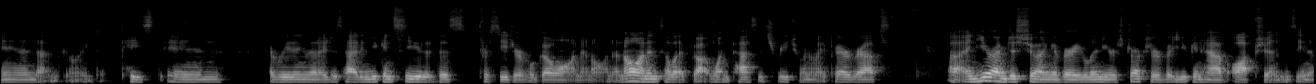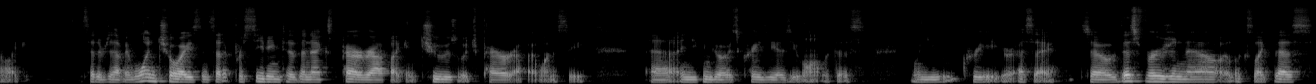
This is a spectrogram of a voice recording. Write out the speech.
and I'm going to paste in everything that I just had. And you can see that this procedure will go on and on and on until I've got one passage for each one of my paragraphs. Uh, and here I'm just showing a very linear structure, but you can have options, you know, like instead of just having one choice, instead of proceeding to the next paragraph, I can choose which paragraph I want to see. Uh, and you can go as crazy as you want with this when you create your essay. So this version now, it looks like this,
